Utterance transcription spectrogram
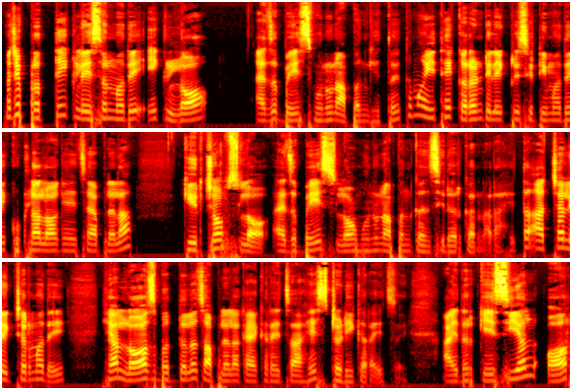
म्हणजे प्रत्येक लेसनमध्ये एक लॉ ॲज अ बेस म्हणून आपण घेतोय. तर मग इथे करंट इलेक्ट्रिसिटीमध्ये कुठला लॉ घ्यायचा आहे आपल्याला? Kirchhoff's law as a base law म्हणून आपण कन्सिडर करणार आहे. तर आजच्या लेक्चरमध्ये ह्या लॉजबद्दलच आपल्याला काय करायचं आहे? स्टडी करायचं आहे आयदर के सी एल और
